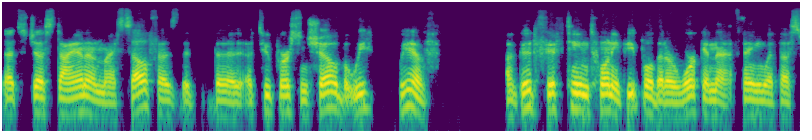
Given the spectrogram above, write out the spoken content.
that's just Diana and myself as the the a two person show, but we we have a good 15 20 people that are working that thing with us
